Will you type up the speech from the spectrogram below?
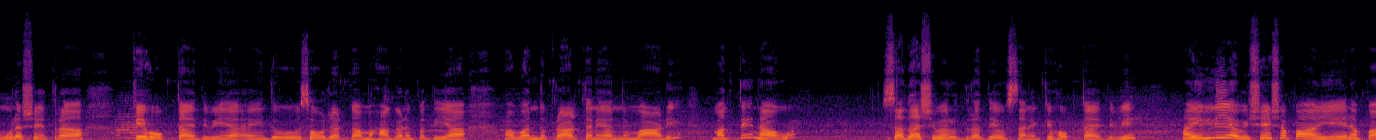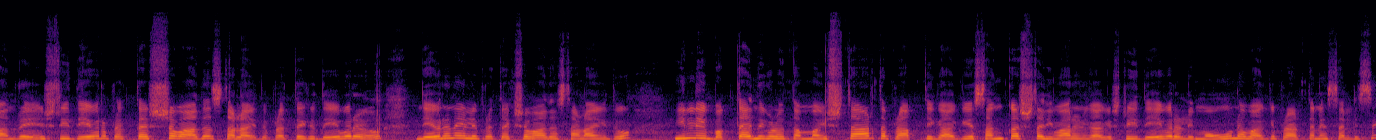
ಮೂಲ ಕ್ಷೇತ್ರಕ್ಕೆ ಹೋಗ್ತಾ ಇದ್ದೀವಿ. ಇದು ಸೌಜಡ್ಕ ಮಹಾಗಣಪತಿಯ ಒಂದು ಪ್ರಾರ್ಥನೆಯನ್ನು ಮಾಡಿ ಮತ್ತೆ ನಾವು ಸದಾಶಿವ ರುದ್ರ ದೇವಸ್ಥಾನಕ್ಕೆ ಹೋಗ್ತಾ ಇದ್ದೀವಿ. ಇಲ್ಲಿಯ ವಿಶೇಷಪ ಏನಪ್ಪ ಅಂದರೆ ಶ್ರೀ ದೇವರ ಪ್ರತ್ಯಕ್ಷವಾದ ಸ್ಥಳ ಇದು. ಪ್ರತ್ಯಕ್ಷ ದೇವರ ದೇವರನೇ ಇಲ್ಲಿ ಪ್ರತ್ಯಕ್ಷವಾದ ಸ್ಥಳ ಇದು. ಇಲ್ಲಿ ಭಕ್ತಾದಿಗಳು ತಮ್ಮ ಇಷ್ಟಾರ್ಥ ಪ್ರಾಪ್ತಿಗಾಗಿ, ಸಂಕಷ್ಟ ನಿವಾರಣೆಗಾಗಿ ಶ್ರೀ ದೇವರಲ್ಲಿ ಮೌನವಾಗಿ ಪ್ರಾರ್ಥನೆ ಸಲ್ಲಿಸಿ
